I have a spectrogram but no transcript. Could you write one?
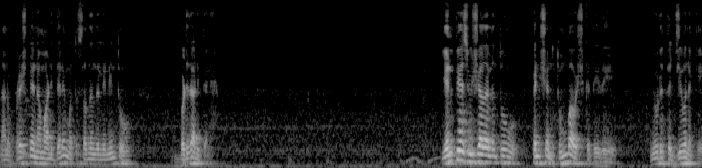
ನಾನು ಪ್ರಶ್ನೆಯನ್ನು ಮಾಡಿದ್ದೇನೆ ಮತ್ತು ಸದನದಲ್ಲಿ ನಿಂತು ಬಡಿದಾಡಿದ್ದೇನೆ. ಎನ್ ಪಿ ಎಸ್ ವಿಷಯದಲ್ಲಂತೂ ಪೆನ್ಷನ್ ತುಂಬ ಅವಶ್ಯಕತೆ ಇದೆ ನಿವೃತ್ತ ಜೀವನಕ್ಕೆ.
